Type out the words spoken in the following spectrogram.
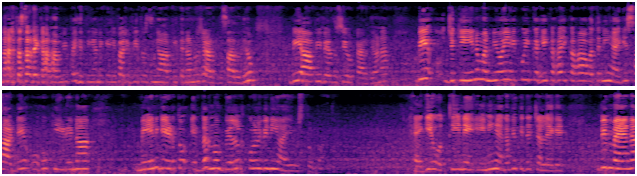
ਨਾਲ ਤਾਂ ਸਾਡੇ ਗਾਲਾਂ ਵੀ ਪੈਂਦੀਆਂ ਨੇ, ਕਈ ਵਾਰੀ ਵੀ ਤੁਸੀਂ ਆਪ ਹੀ ਤੇ ਇਹਨਾਂ ਨੂੰ ਛੱਡ ਸਕਦੇ ਹੋ, ਵੀ ਆਪ ਹੀ ਫਿਰ ਤੁਸੀਂ ਉਹ ਕਰਦੇ ਹੋ ਨਾ। ਵੀ ਯਕੀਨ ਮੰਨਿਓ, ਇਹ ਕੋਈ ਕਹੀ ਕਹਾਈ ਕਹਾਵਤ ਨਹੀਂ ਹੈਗੀ। ਸਾਡੇ ਉਹ ਕੀੜੇ ਨਾ ਮੇਨ ਗੇਟ ਤੋਂ ਇੱਧਰ ਨੂੰ ਬਿਲਕੁਲ ਵੀ ਨਹੀਂ ਆਏ ਉਸ ਤੋਂ ਬਾਅਦ। ਹੈਗੇ, ਉੱਥੇ ਹੀ ਨੇ, ਇਹ ਨਹੀਂ ਹੈਗਾ ਵੀ ਕਿਤੇ ਚਲੇ ਗਏ। ਵੀ ਮੈਂ ਨਾ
